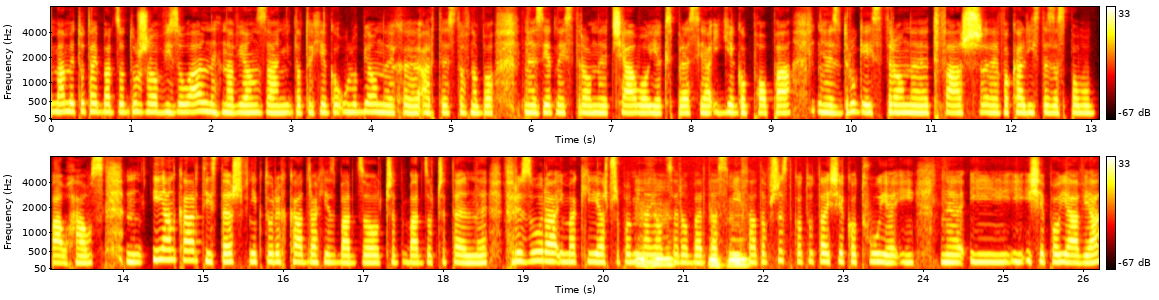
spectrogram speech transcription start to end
mamy tutaj bardzo dużo wizualnych nawiązań do tych jego ulubionych e, artystów, no bo e, z jednej strony ciało i ekspresja i jego popa, e, z drugiej strony twarz wokalistyczna wokalisty zespołu Bauhaus. Mm, Ian Curtis też w niektórych kadrach jest bardzo, czy, bardzo czytelny. Fryzura i makijaż przypominające mm -hmm. Roberta mm -hmm. Smitha. To wszystko tutaj się kotłuje i, i, i, i, się pojawia.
